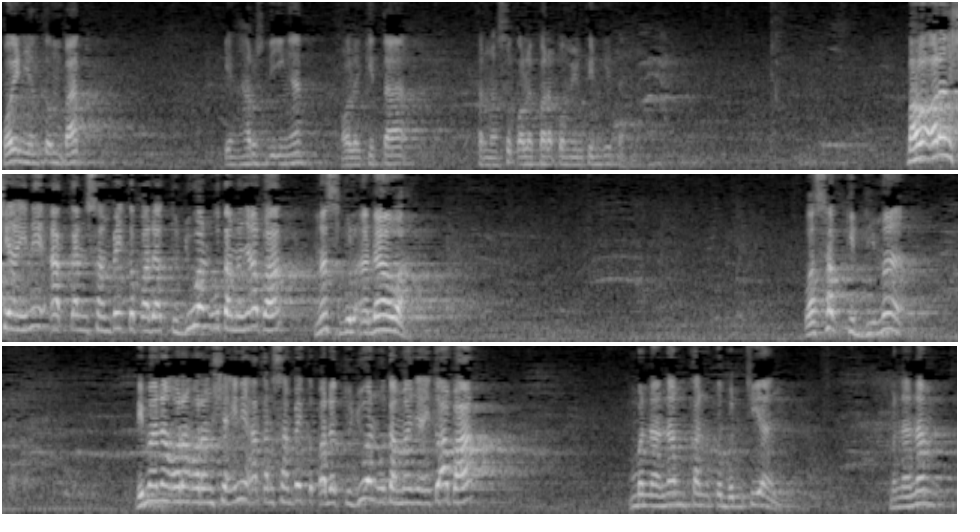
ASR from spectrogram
Poin yang keempat yang harus diingat oleh kita termasuk oleh para pemimpin kita. Bahwa orang Syiah ini akan sampai kepada tujuan utamanya apa? Nasbul adawah. Wasab kidima di mana orang-orang Syiah ini akan sampai kepada tujuan utamanya itu apa? Menanamkan kebencian, menanam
